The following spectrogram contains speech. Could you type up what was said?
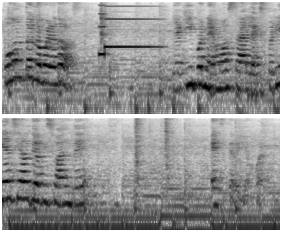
Punto número 2. Y aquí ponemos a la experiencia audiovisual de este videojuego.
